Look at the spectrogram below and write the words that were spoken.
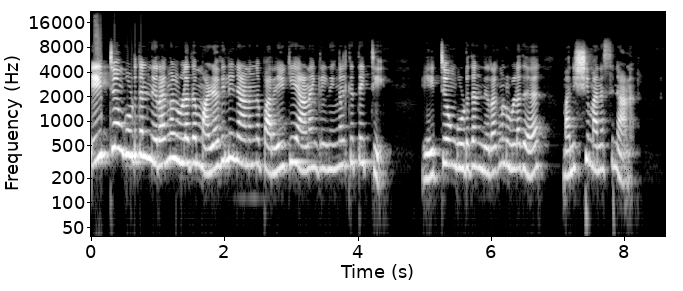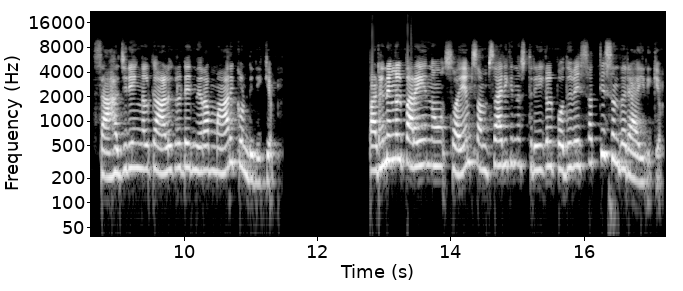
ഏറ്റവും കൂടുതൽ നിറങ്ങളുള്ളത് മഴവില്ലിനാണെന്ന് പറയുകയാണെങ്കിൽ നിങ്ങൾക്ക് തെറ്റി. ഏറ്റവും കൂടുതൽ നിറങ്ങളുള്ളത് മനുഷ്യ മനസ്സിനാണ്. സാഹചര്യങ്ങൾക്ക് ആളുകളുടെ നിറം മാറിക്കൊണ്ടിരിക്കും. പഠനങ്ങൾ പറയുന്നു സ്വയം സംസാരിക്കുന്ന സ്ത്രീകൾ പൊതുവെ സത്യസന്ധരായിരിക്കും.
